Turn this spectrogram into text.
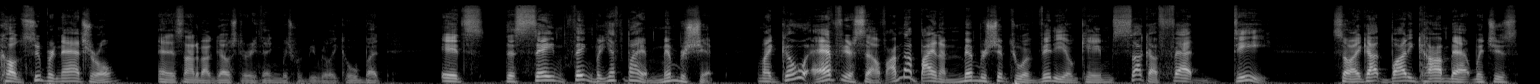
called Supernatural, and it's not about ghosts or anything, which would be really cool, but it's the same thing, but you have to buy a membership. I'm like, go F yourself. I'm not buying a membership to a video game. Suck a fat D. So I got Body Combat, which is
